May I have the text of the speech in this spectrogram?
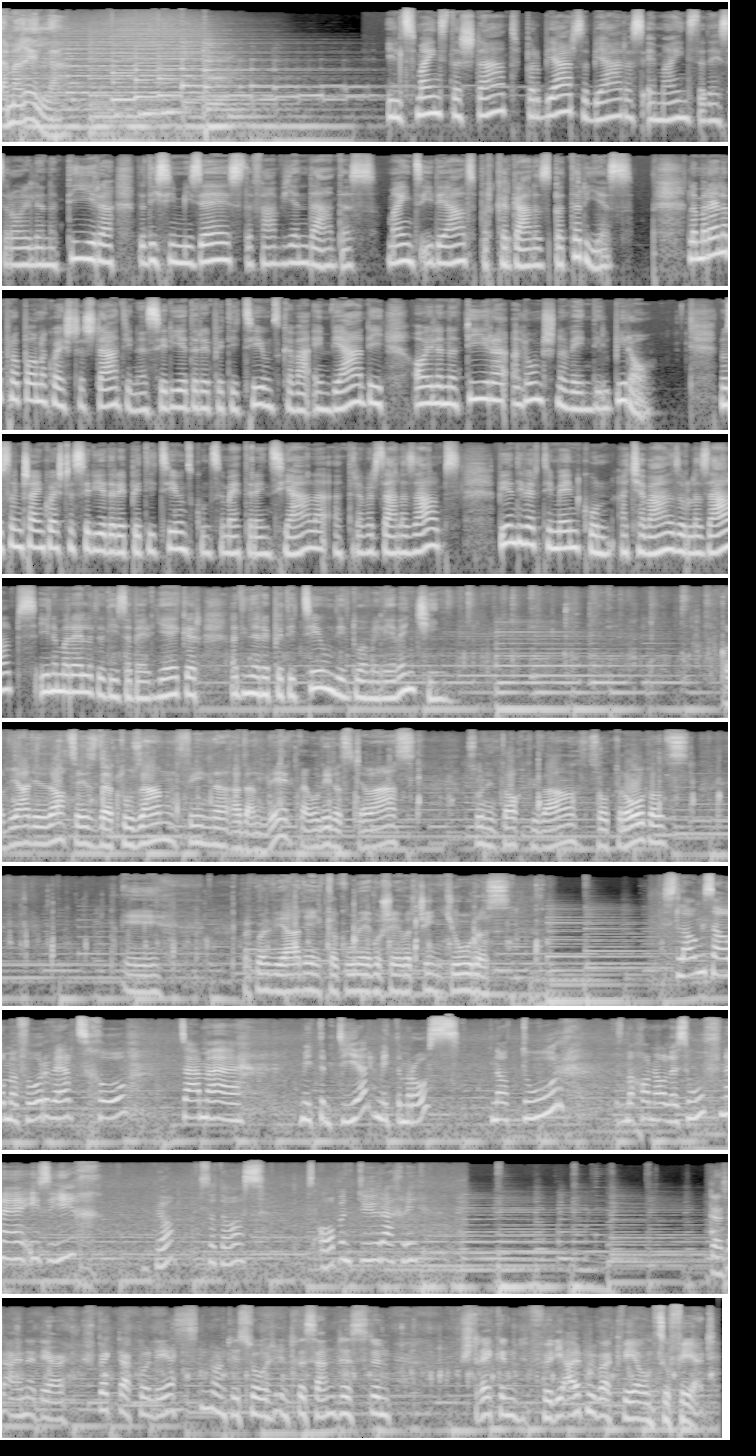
La Marella. Ils mains da stat per biars e biaras e mains da esser oi la natira, da dissi misès, da fa viendadas, mains ideals per cargar batterias. La Marella propone questa stat in una serie di repetizioni che va inviati oi la natira a lunch vendi il biro. Nus in questa serie di repetizioni con se mettere in siala attraverso le Alps, bien divertiment con A caval sur le Alps in Marella di Isabel Jäger ad una repetizione del 2025. Il viaggio di Dozze è da Tusan fino ad Ander, che vuol dire che sono in tocco più val, sotto Rodels. E per quel viaggio calcolevo che 5 ore das langsame Vorwärtskommen, zusammen mit dem Tier, mit dem Ross, die Natur, dass man kann alles aufnehmen in sich. Ja, so das, das Abenteuer ein bisschen. Das ist eine der spektakulärsten und historisch interessantesten Strecken für die Alpenüberquerung zu Pferd.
